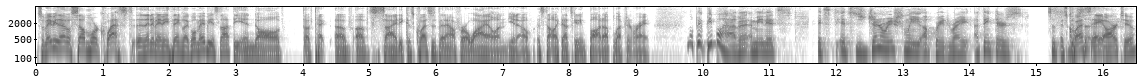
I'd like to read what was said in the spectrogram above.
so maybe that'll sell more Quest. And then it made me think like, well, maybe it's not the end all of of tech of of society because Quest has been out for a while, and you know it's not like that's getting bought up left and right. Well, p- people have it. I mean, it's it's it's generationally upgraded, right? I think there's it's, it's Quest uh, AR too.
